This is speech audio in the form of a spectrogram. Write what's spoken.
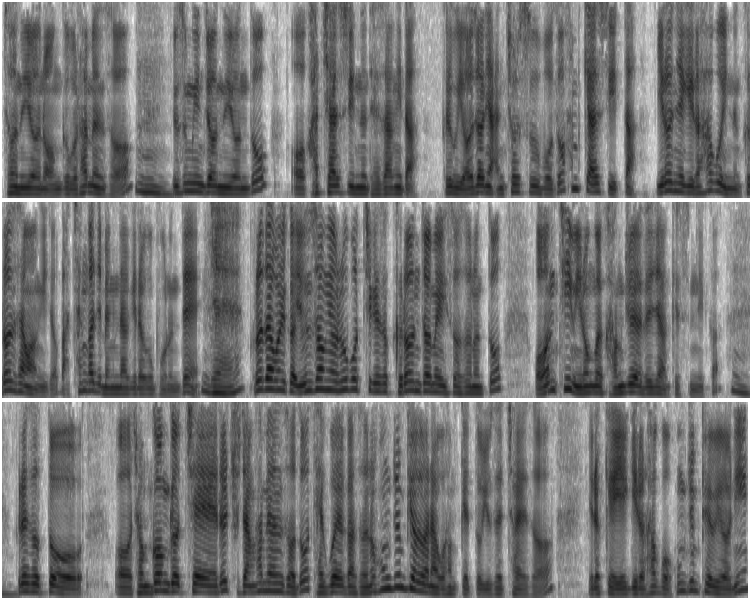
전 의원을 언급을 하면서 음. 유승민 전 의원도 어, 같이 할 수 있는 대상이다. 그리고 여전히 안철수 후보도 함께 할 수 있다. 이런 얘기를 하고 있는 그런 상황이죠. 마찬가지 맥락이라고 보는데 예. 그러다 보니까 윤석열 후보 측에서 그런 점에 있어서는 또 원팀 이런 걸 강조해야 되지 않겠습니까? 음. 그래서 또 어, 정권 교체를 주장하면서도 대구에 가서는 홍준표 의원하고 함께 또 유세차에서 이렇게 얘기를 하고 홍준표 의원이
